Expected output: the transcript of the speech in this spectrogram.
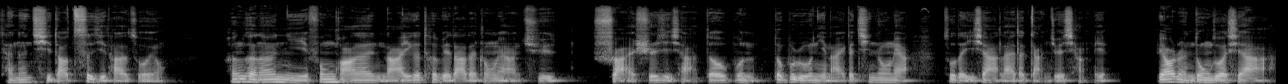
才能起到刺激它的作用。很可能你疯狂的拿一个特别大的重量去。甩十几下都不都不如你拿一个轻重量做的一下来的感觉强烈。标准动作下，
